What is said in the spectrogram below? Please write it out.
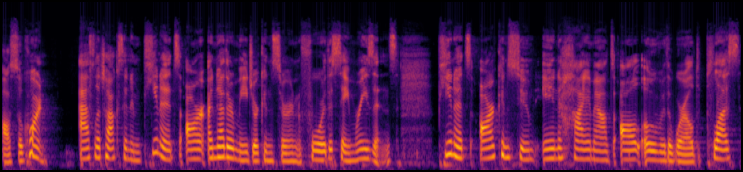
also corn. Aflatoxin in peanuts are another major concern for the same reasons. Peanuts are consumed in high amounts all over the world. Plus,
